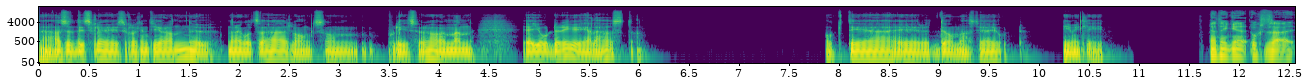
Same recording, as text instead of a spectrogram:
Eh, alltså det skulle jag ju såklart inte göra nu när det gått så här långt som polisförhör. Men jag gjorde det ju hela hösten. Och det är det dummaste jag har gjort i mitt liv. Jag tänker också så här,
